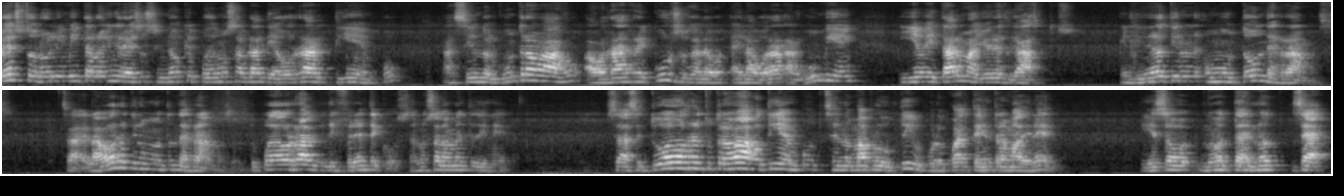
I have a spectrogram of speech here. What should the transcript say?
esto no limita los ingresos, sino que podemos hablar de ahorrar tiempo haciendo algún trabajo, ahorrar recursos elaborar algún bien y evitar mayores gastos. El dinero tiene un, montón de ramas. O sea, el ahorro tiene un montón de ramas. Tú puedes ahorrar de diferentes cosas, no solamente dinero. O sea, si tú ahorras en tu trabajo tiempo, siendo más productivo, por lo cual te entra más dinero. Y eso no está, no, o sea,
